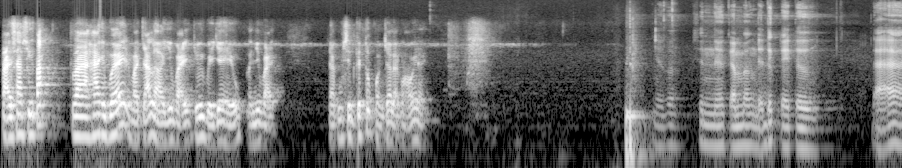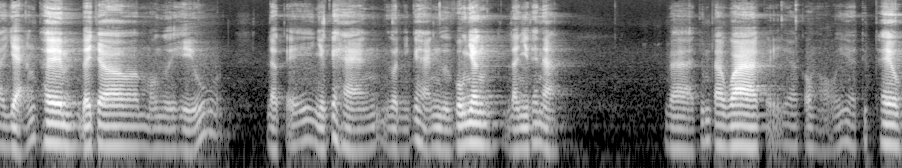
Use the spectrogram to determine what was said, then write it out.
tại sao sư tách ra hai vế và trả lời như vậy cho quý vị dễ hiểu là như vậy. Và cũng xin kết thúc phần trả lời câu hỏi này dạ vâng xin ờ, cảm ơn đại đức đại tường đã giảng thêm để cho mọi người hiểu là cái, những cái hạn rồi những cái hạn người vô nhân là như thế nào. Và chúng ta qua cái ờ, câu hỏi ờ, tiếp theo.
